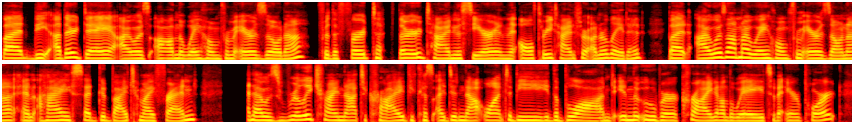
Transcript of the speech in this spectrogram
But the other day, I was on the way home from Arizona for the third, third time this year, and all three times were unrelated. But I was on my way home from Arizona, and I said goodbye to my friend. And I was really trying not to cry because I did not want to be the blonde in the Uber crying on the way to the airport.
